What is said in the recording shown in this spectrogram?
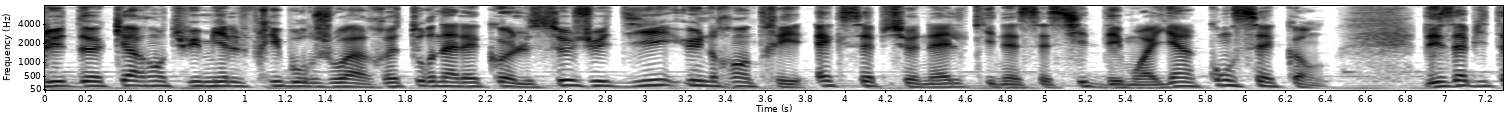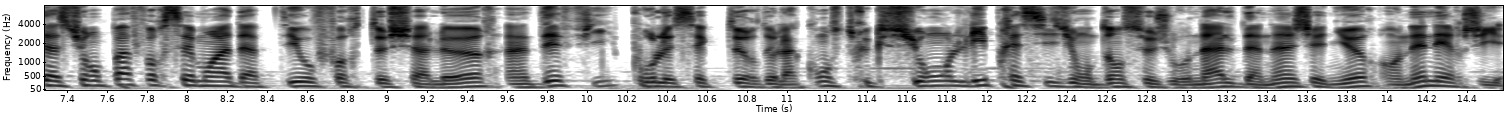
Plus de 48 000 fribourgeois retournent à l'école ce jeudi, une rentrée exceptionnelle qui nécessite des moyens conséquents. Des habitations pas forcément adaptées aux fortes chaleurs, un défi pour le secteur de la construction, les précisions dans ce journal d'un ingénieur en énergie.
